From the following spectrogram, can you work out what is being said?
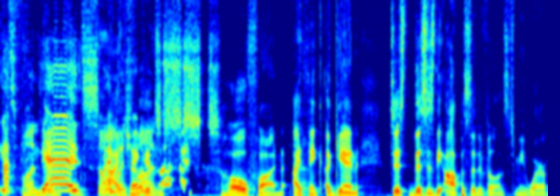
It's fun, dude. Yes! It's so I much think fun. it's so fun. I think again, just this is the opposite of villains to me. Where,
